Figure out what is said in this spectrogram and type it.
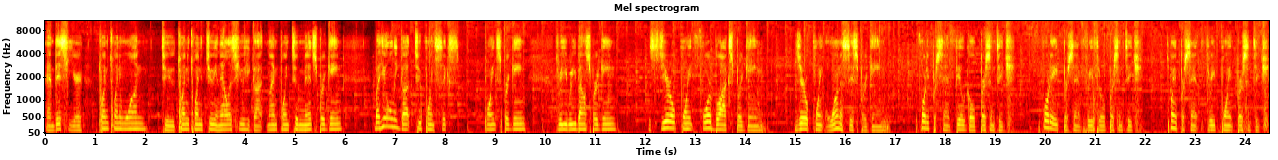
And this year, 2021 to 2022 in LSU, he got 9.2 minutes per game. But he only got 2.6 points per game, 3 rebounds per game, 0.4 blocks per game, 0.1 assists per game, 40% field goal percentage, 48% free throw percentage, 20% three-point percentage.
